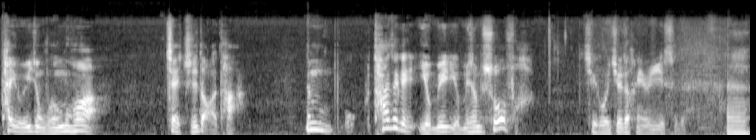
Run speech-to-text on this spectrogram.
他有一种文化在指导他。那么他这个有没有有没有什么说法？这个我觉得很有意思的。嗯，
